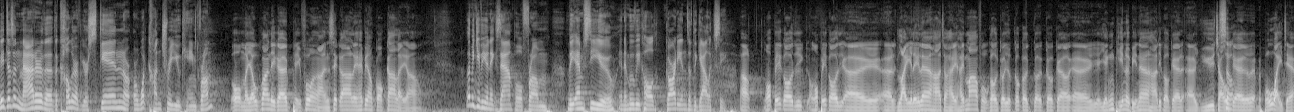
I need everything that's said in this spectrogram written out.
It doesn't matter the, the color of your skin or, or what country you came from. 哦唔係有關你嘅皮膚嘅顏色啊，你喺邊個國家嚟啊？Let me give you an example from the MCU in a movie called Guardians of the Galaxy. 啊！我俾个我俾个诶诶例你咧吓，就系喺 Marvel 个个嗰个个个嘅诶影片里边咧吓，呢个嘅诶宇宙 So- 嘅保卫者。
